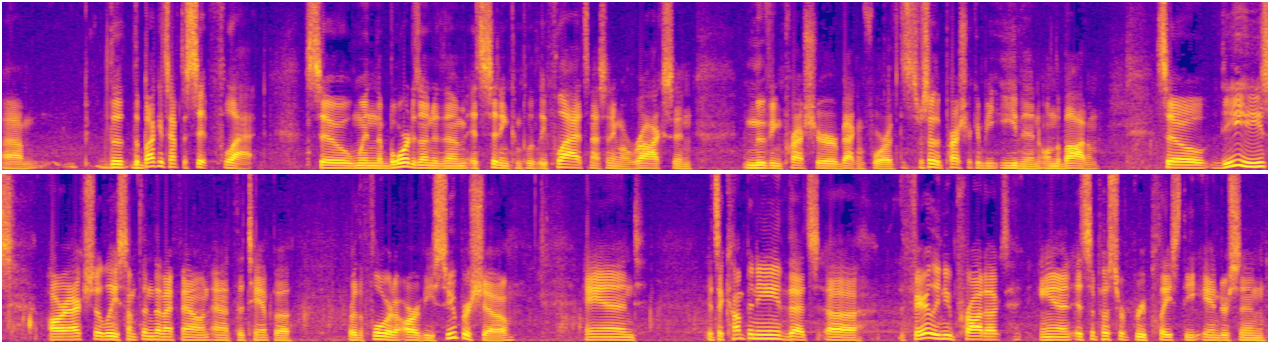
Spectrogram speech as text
Um, the the buckets have to sit flat, so when the board is under them, it's sitting completely flat. It's not sitting on rocks and moving pressure back and forth, so so the pressure can be even on the bottom. So these are actually something that I found at the Tampa or the Florida RV Super Show, and it's a company that's uh, a fairly new product, and it's supposed to replace the Anderson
